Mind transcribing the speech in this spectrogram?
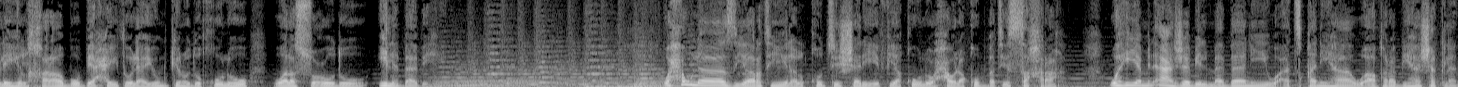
عليه الخراب بحيث لا يمكن دخوله ولا الصعود إلى بابه. وحول زيارته إلى القدس الشريف يقول حول قبة الصخرة وهي من أعجب المباني وأتقنها وأغربها شكلا.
